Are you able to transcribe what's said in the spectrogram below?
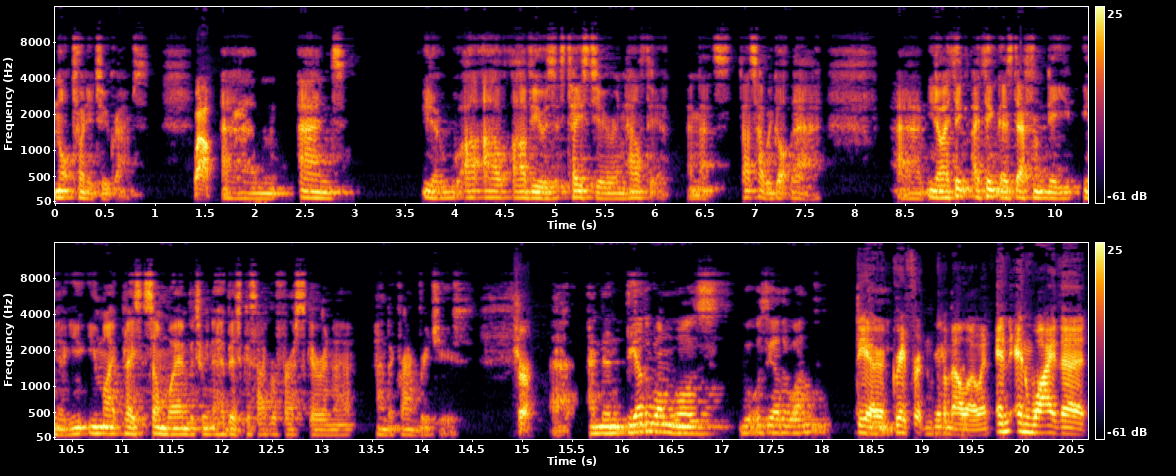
not twenty two grams. Wow. Um, and you know, our, our, view is it's tastier and healthier, and that's that's how we got there. Um, you know, I think I think there's definitely you know you, you might place it somewhere in between a hibiscus agua fresca and a and a cranberry juice. Sure. Uh, and then the other one was what was the other one? The uh, grapefruit and pomelo, and, and and why the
